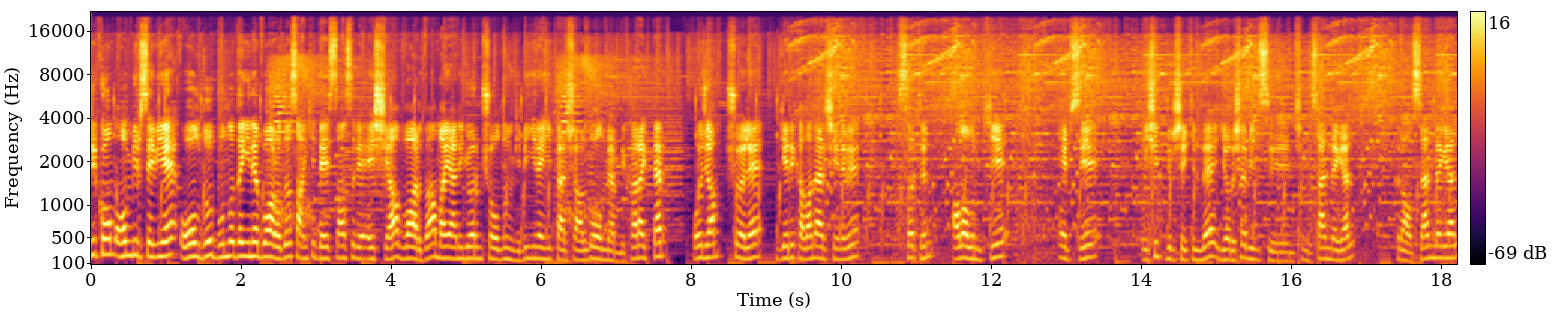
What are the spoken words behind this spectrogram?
Rico'm 11 seviye oldu. Bunda da yine bu arada sanki destansı bir eşya vardı. Ama yani görmüş olduğunuz gibi yine hiper şarjlı olmayan bir karakter. Hocam şöyle geri kalan her şeyini bir satın alalım ki hepsi eşit bir şekilde yarışabilsin. Şimdi sen de gel. Kral sen de gel.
